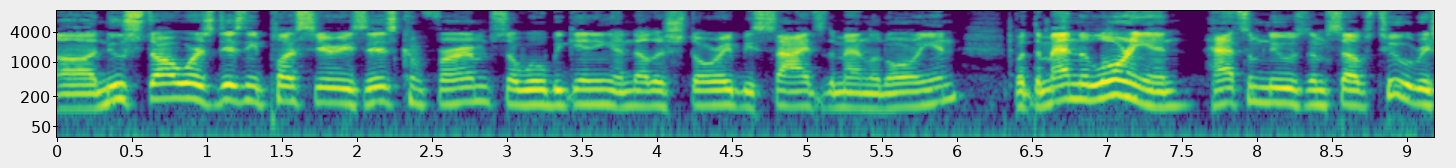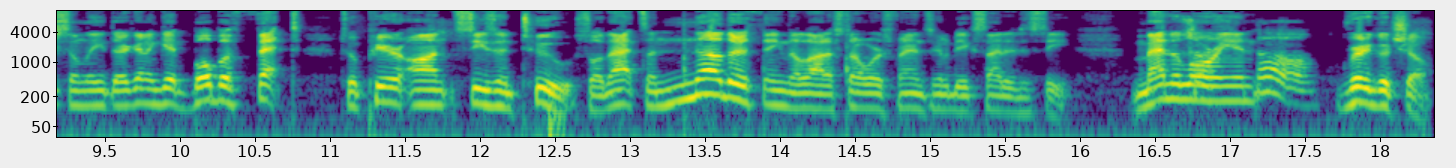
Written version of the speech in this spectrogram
Uh, new Star Wars Disney Plus series is confirmed, so we'll be getting another story besides The Mandalorian. But The Mandalorian had some news themselves too recently. They're gonna get Boba Fett to appear on season two, so that's another thing that a lot of Star Wars fans are gonna be excited to see. Mandalorian, So, very good show.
